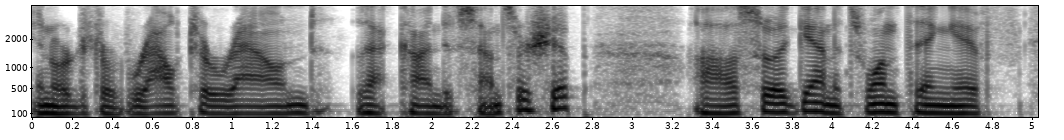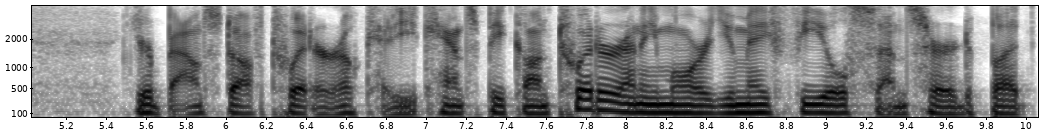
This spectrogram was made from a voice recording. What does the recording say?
in order to route around that kind of censorship. Uh, so again, it's one thing if you're bounced off Twitter. Okay, you can't speak on Twitter anymore. You may feel censored, but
